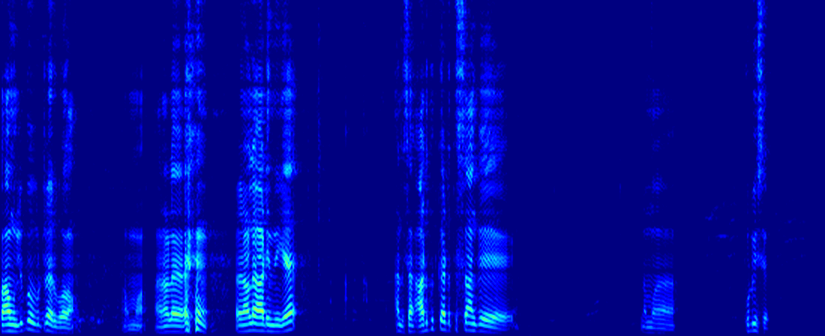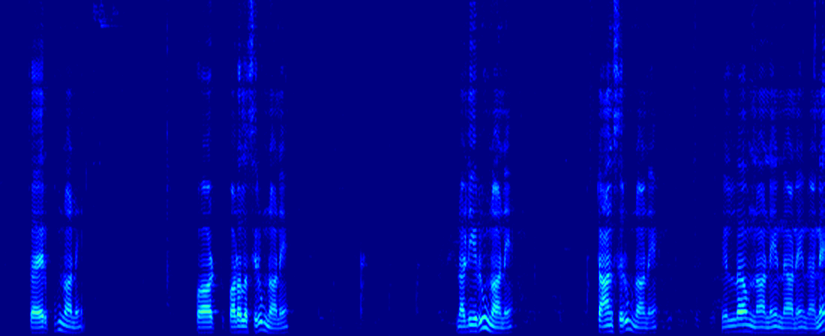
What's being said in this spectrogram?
பாவம் லிப்பை விட்டுறாரு பாவம். ஆமாம் அதனால் அதனால் ஆடிருந்தீங்க. அந்த சா அடுத்துக்கு அடுத்த சாங்கு நம்ம ப்ரொடியூசர் தயாரிப்பும் நானே. பாட் பாடலாசிரியரும் நானே. நடிகரும் நானே. டான்ஸரும் நானே. எல்லாம் நானே நானே நானே.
